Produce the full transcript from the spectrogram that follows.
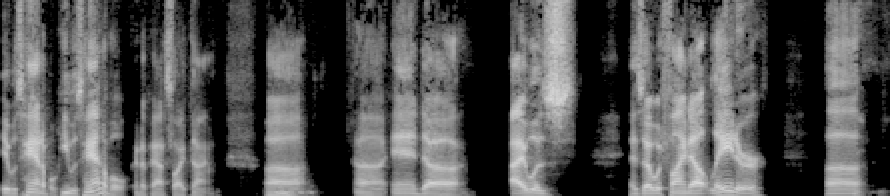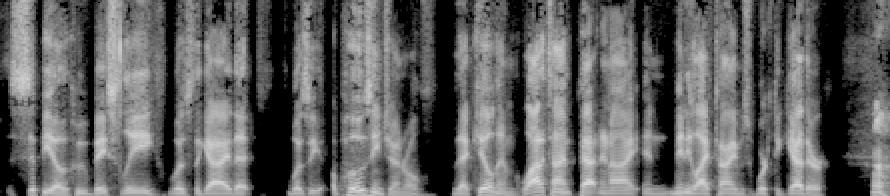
it was Hannibal. He was Hannibal in a past lifetime, mm-hmm. uh, uh, and uh, I was, as I would find out later, uh, Scipio, who basically was the guy that was the opposing general that killed him. A lot of time, Patton and I, in many lifetimes, worked together, huh.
